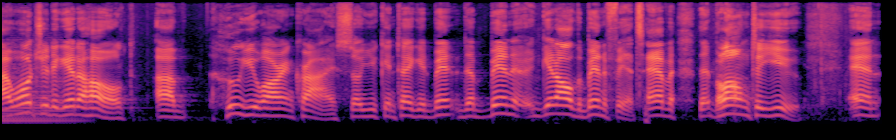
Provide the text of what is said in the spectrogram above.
I want you to get a hold of who you are in Christ so you can take it, get all the benefits have, that belong to you. And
